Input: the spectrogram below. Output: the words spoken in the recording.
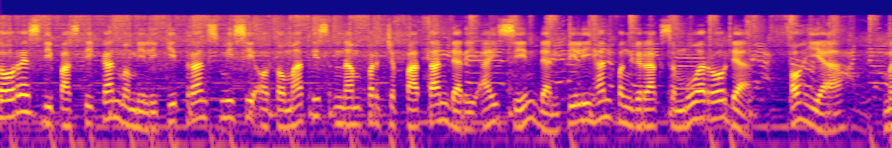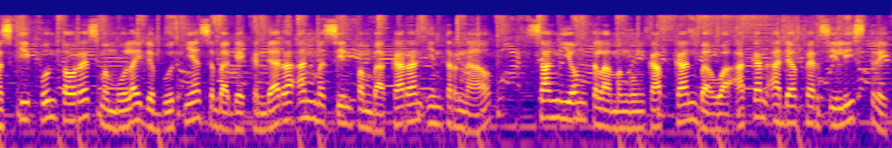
Torres dipastikan memiliki transmisi otomatis 6 percepatan dari Aisin dan pilihan penggerak semua roda. Oh ya, meskipun Torres memulai debutnya sebagai kendaraan mesin pembakaran internal, Sangyong telah mengungkapkan bahwa akan ada versi listrik,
